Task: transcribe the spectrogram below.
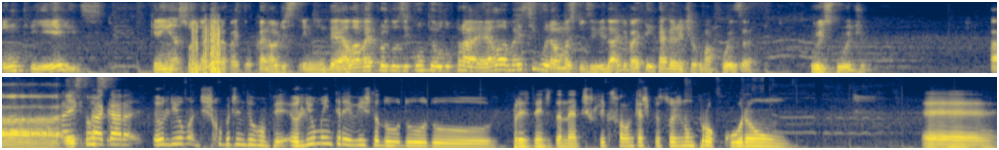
entre eles, que nem a Sony agora vai ter o canal de streaming dela, vai produzir conteúdo para ela, vai segurar uma exclusividade, vai tentar garantir alguma coisa pro estúdio. Ah, Aí tá, cara. Eu li uma. Desculpa te interromper. Eu li uma entrevista do, do, do presidente da Netflix falando que as pessoas não procuram é,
